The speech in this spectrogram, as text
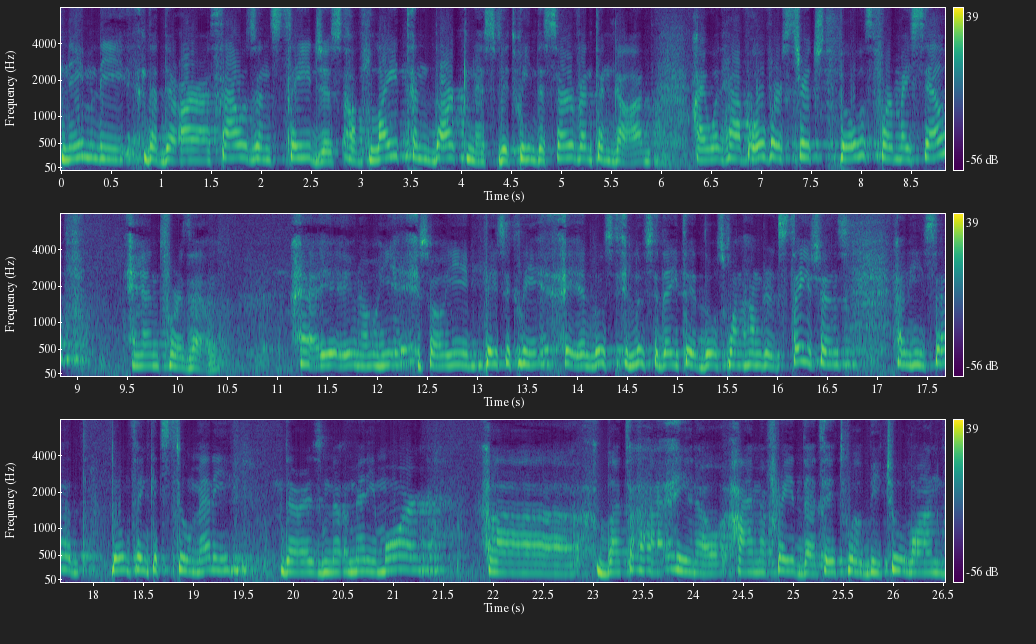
namely that there are a thousand stages of light and darkness between the servant and God, I would have overstretched both for myself and for them. Uh, you know, he, so he basically elucidated those 100 stations, and he said, "Don't think it's too many. There is many more, uh, but uh, you know, I'm afraid that it will be too long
